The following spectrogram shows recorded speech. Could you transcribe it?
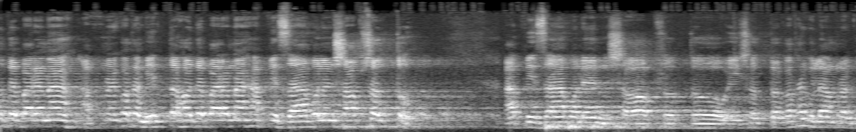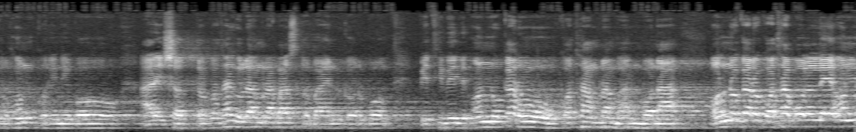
হতে পারে না, আপনার কথা মিথ্যা হতে পারে না, আপনি যা বলেন সব সত্য। আপনি যা বলেন সব সত্য। এই সত্য কথাগুলো আমরা গ্রহণ করে নেব। আর এই সত্য কথাগুলো আমরা বাস্তবায়ন করব। পৃথিবীর অন্য কারও কথা আমরা মানব না। অন্য কারও কথা বললে, অন্য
